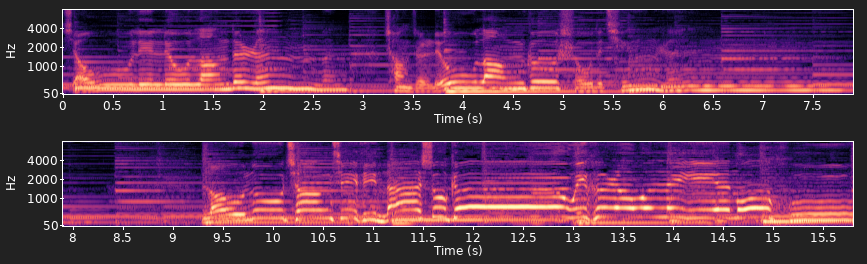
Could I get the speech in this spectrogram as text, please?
小屋里流浪的人们唱着流浪歌手的情人。老路唱起的那首歌，为何让我泪眼模糊？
